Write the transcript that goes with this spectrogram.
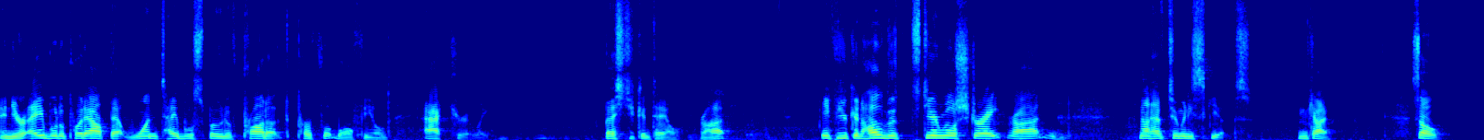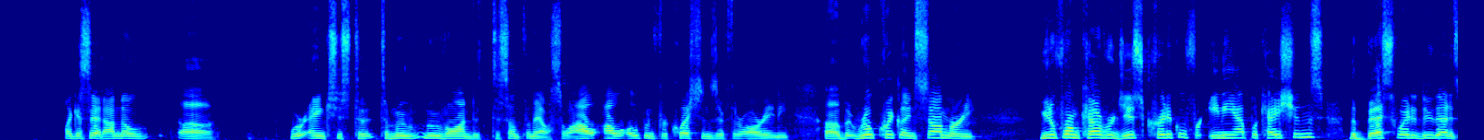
and you're able to put out that one tablespoon of product per football field accurately. Best you can tell, right? If you can hold the steering wheel straight, right, not have too many skips. Okay. So, like I said, I know uh, we're anxious to, to move, move on to, to something else. So I'll, I'll open for questions if there are any. Uh, but real quickly, in summary, Uniform coverage is critical for any applications. The best way to do that is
